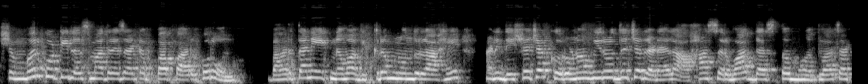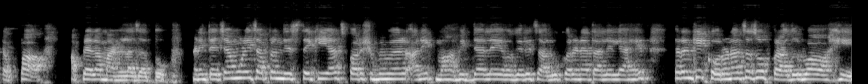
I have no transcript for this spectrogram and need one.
शंभर कोटी लस मात्रेचा टप्पा पार करून भारताने एक नवा विक्रम नोंदवला आहे आणि देशाच्या कोरोना विरुद्धच्या लढ्याला हा सर्वात जास्त महत्त्वाचा टप्पा आपल्याला मानला जातो. आणि त्याच्यामुळेच आपण दिसते की याच पार्श्वभूमीवर अनेक महाविद्यालये वगैरे चालू करण्यात आलेले आहेत. कारण की कोरोनाचा जो प्रादुर्भाव आहे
